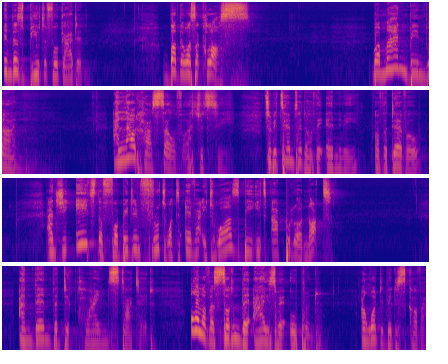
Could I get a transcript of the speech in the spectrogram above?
in this beautiful garden. But there was a clause. But man being man, allowed herself, I should say, to be tempted of the enemy, of the devil, and she ate the forbidden fruit, whatever it was, be it apple or not. And then the decline started. All of a sudden, their eyes were opened. And what did they discover?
